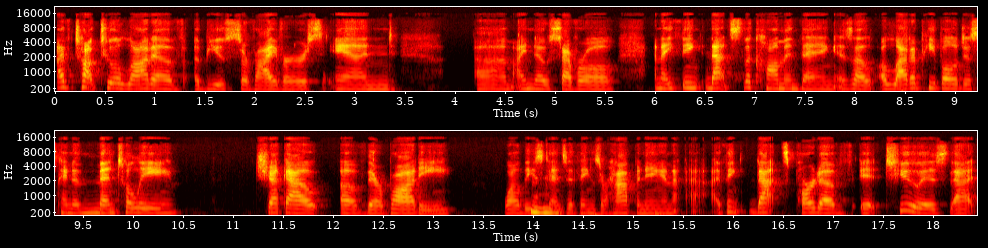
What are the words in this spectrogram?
I've talked to a lot of abuse survivors and um, I know several, and I think that's the common thing is a, a lot of people just kind of mentally check out of their body while these mm-hmm. kinds of things are happening. And I think that's part of it too, is that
